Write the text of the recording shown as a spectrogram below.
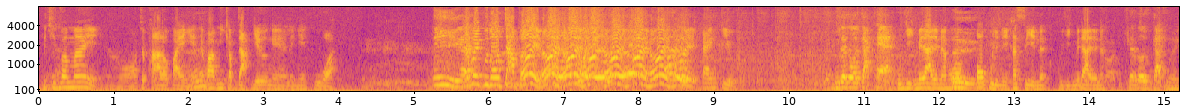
แต่คิดว่าไม่อ๋อจะพาเราไปไงแต่ว่ามีกับดักเยอะไงอะไรเงี้ยกลัวนี่ไงแล้วทำไมกูโดนจับเฮ้ยเฮ้ยเฮ้ยเฮ้ยเฮ้ยเฮ้ยเฮ้ยเฮ้ย thank you กูจะโดนกัดแทนกูยิงไม่ได้เลยนะเพราะว่าเออเพราะกูอยู่ในคัสซีนน่ะกูยิงไม่ได้เลยนะจะโดนกัดเลย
